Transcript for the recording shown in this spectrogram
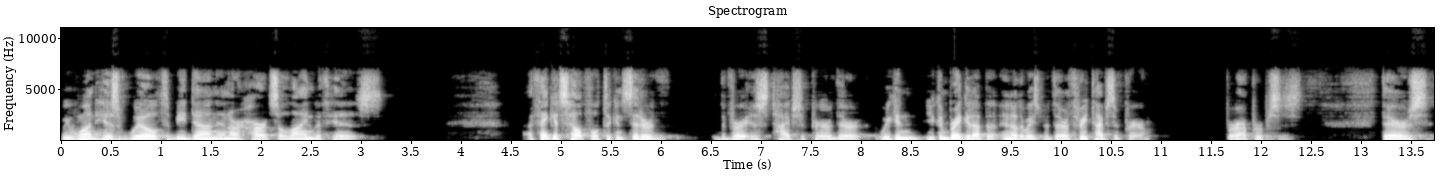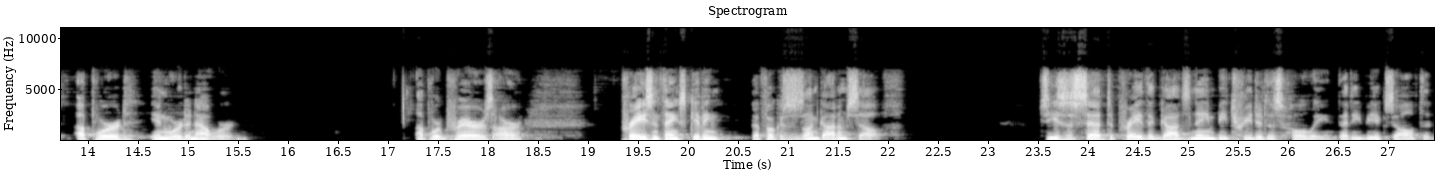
We want His will to be done and our hearts aligned with His. I think it's helpful to consider the various types of prayer. There, we can, you can break it up in other ways, but there are three types of prayer for our purposes. There's upward, inward, and outward. Upward prayers are praise and thanksgiving that focuses on God Himself. Jesus said to pray that God's name be treated as holy, that He be exalted.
